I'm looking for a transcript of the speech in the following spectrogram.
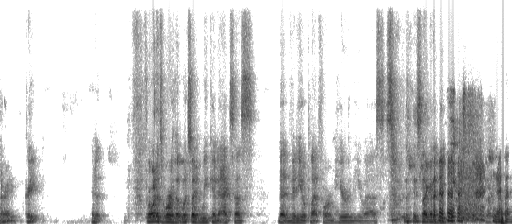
All right, great. And it, for what it's worth, it looks like we can access that video platform here in the US. So it's not going to be. yeah.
